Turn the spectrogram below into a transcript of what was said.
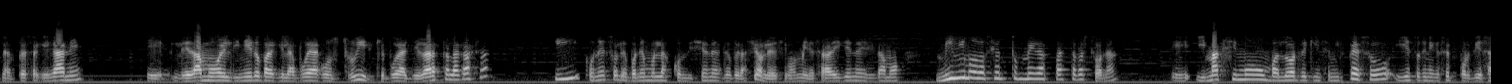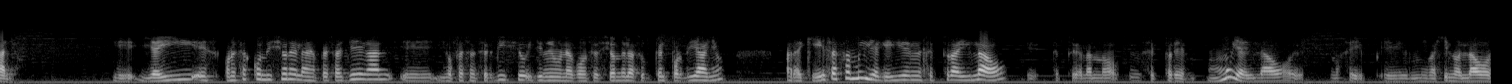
la empresa que gane eh, le damos el dinero para que la pueda construir, que pueda llegar hasta la casa y con eso le ponemos las condiciones de operación. Le decimos, mire, ¿sabe qué? Necesitamos mínimo 200 megas para esta persona eh, y máximo un valor de 15 mil pesos y esto tiene que ser por 10 años. Eh, y ahí es con esas condiciones las empresas llegan y ofrecen servicio y tienen una concesión de la Subtel por 10 años para que esa familia que vive en el sector aislado, estoy hablando de sectores muy aislados, no sé, me imagino el lado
